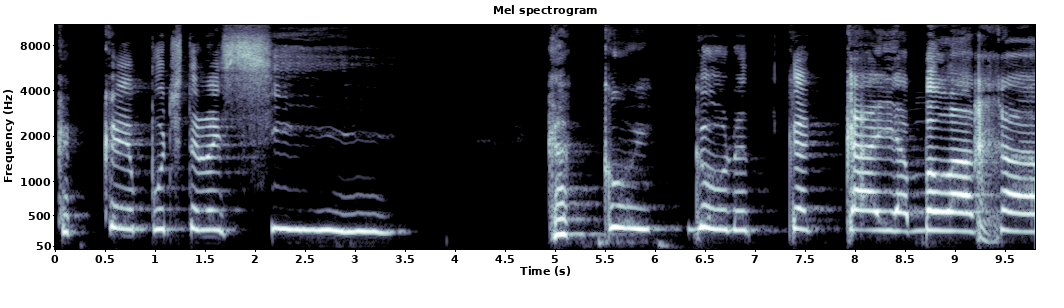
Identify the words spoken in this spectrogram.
какая почта России? Какой город, какая блоха!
